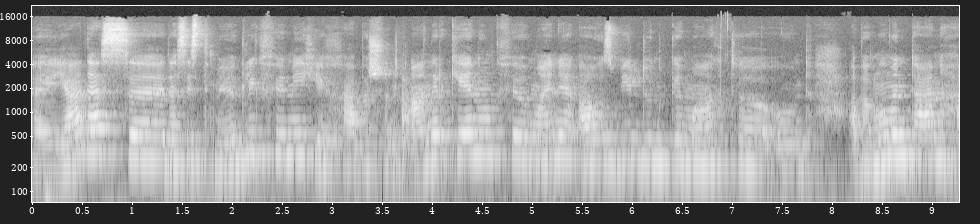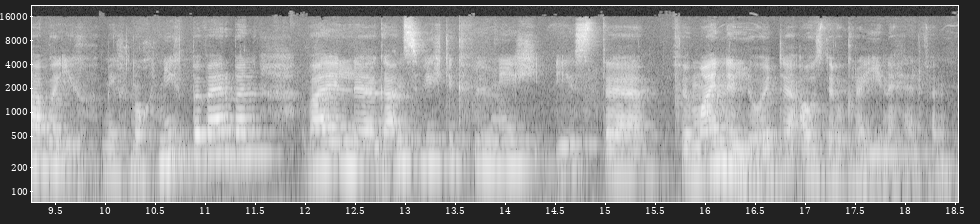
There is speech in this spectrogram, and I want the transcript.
Äh, ja, das, äh, das ist möglich für mich. Ich habe schon Anerkennung für meine Ausbildung gemacht. Äh, und, aber momentan habe ich mich noch nicht bewerben, weil ganz wichtig für mich ist, für meine Leute aus der Ukraine helfen.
